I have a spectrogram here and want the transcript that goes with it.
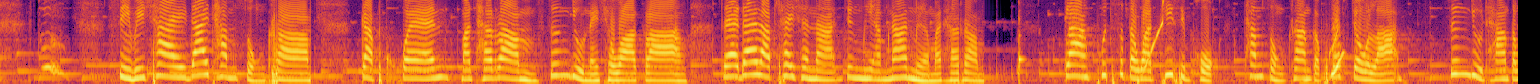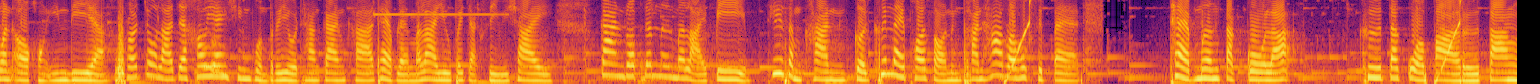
1550 ศรีวิชัยได้ทำสงครามกับแคว้นมัทรัมซึ่งอยู่ในชวากลาง และได้รับชัยชนะจึงมีอำนาจเหนือมัทรัม กลางพุทธศตวรรษที่ 16ทำสงครามกับพวกโจละ ซึ่งอยู่ทางตะวันออกของอินเดีย เพราะโจละจะเข้าแย่งชิงผลประโยชน์ทางการค้าแถบแหลมมาลายูไปจากศรีวิชัย การรบดำเนินมาหลายปี ที่สำคัญเกิดขึ้นในพศ 1568 แถบเมืองตักโกละ คือตะกัวป่าหรือตัง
